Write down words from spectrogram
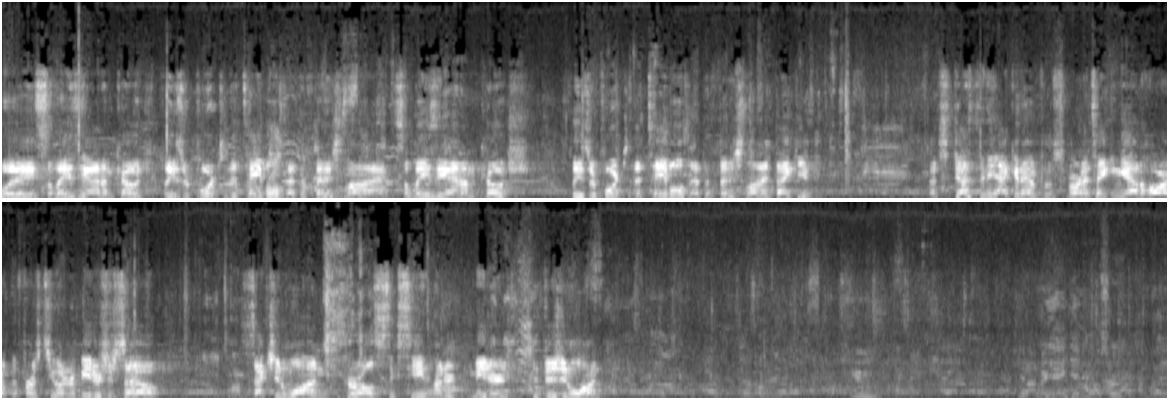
Would a Salesianum coach please report to the tables at the finish line? Salesianum coach, please report to the tables at the finish line. Thank you. That's Destiny Ekanem from Smyrna taking out hard in the first 200 meters or so. Section 1, girls 1600 meters, Division 1. You, you know, I know you ain't getting no surgery from the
